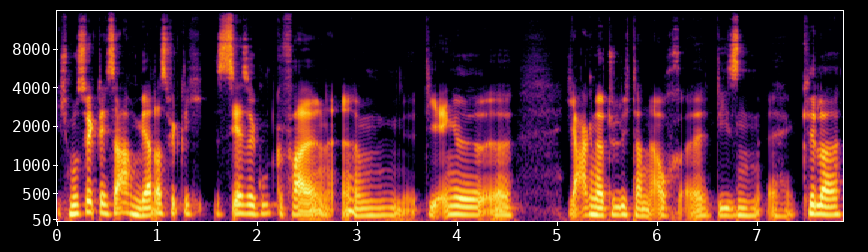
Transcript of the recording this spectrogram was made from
ich muss wirklich sagen, mir hat das wirklich sehr, sehr gut gefallen. Ähm, die Engel äh, jagen natürlich dann auch äh, diesen äh, Killer,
